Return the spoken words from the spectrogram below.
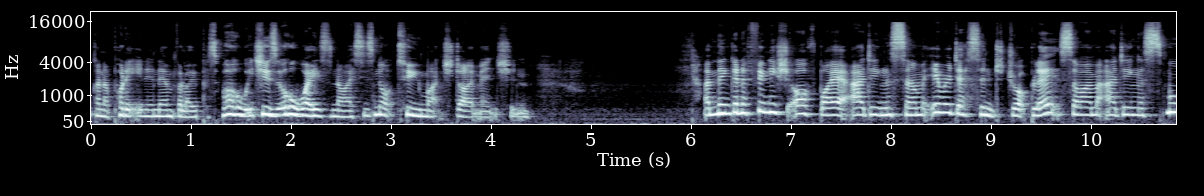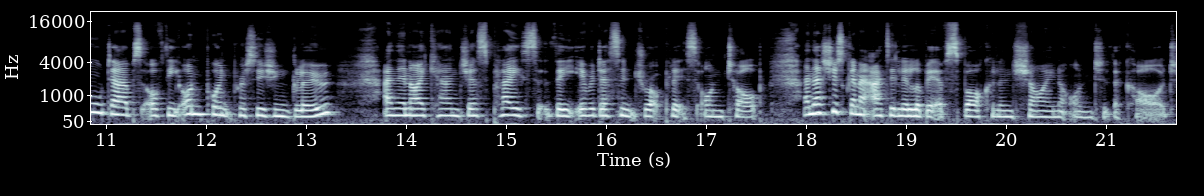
going to put it in an envelope as well which is always nice. It's not too much dimension I'm then going to finish off by adding some iridescent droplets. So I'm adding a small dabs of the On Point Precision Glue and then I can just place the iridescent droplets on top. And that's just going to add a little bit of sparkle and shine onto the card.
